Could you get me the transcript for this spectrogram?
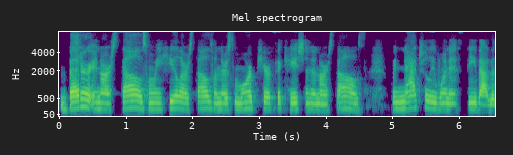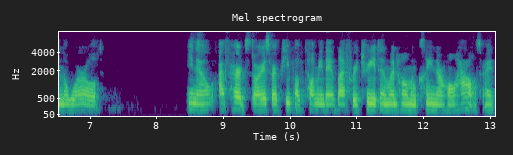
better in ourselves, when we heal ourselves, when there's more purification in ourselves, we naturally want to see that in the world. You know, I've heard stories where people have told me they left retreat and went home and cleaned their whole house, right?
